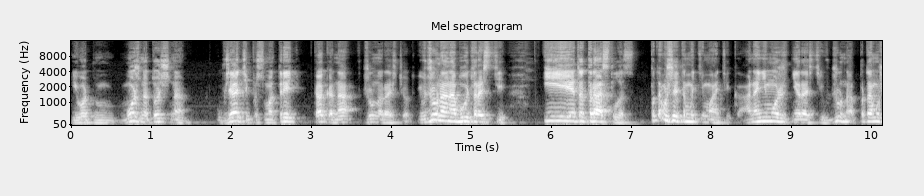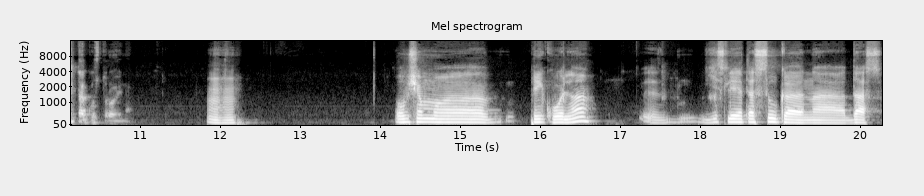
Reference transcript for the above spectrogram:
И вот можно точно взять и посмотреть, как она в Juno растет. И в Juno она будет расти. И это trustless, потому что это математика. Она не может не расти в Juno, потому что так устроено. Угу. В общем, э, прикольно. Э, если это ссылка на DAS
